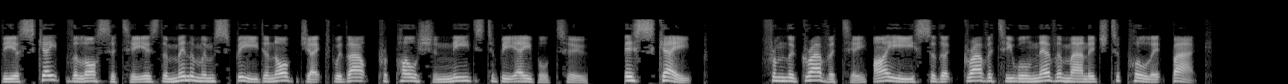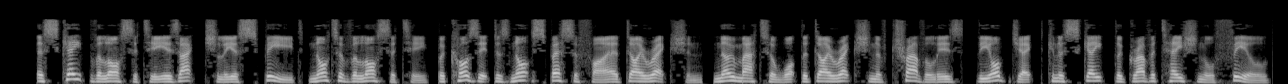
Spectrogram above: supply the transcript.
the escape velocity is the minimum speed an object without propulsion needs to be able to «escape» from the gravity i.e. so that gravity will never manage to pull it back. Escape velocity is actually a speed not a velocity because it does not specify a direction, no matter what the direction of travel is, the object can escape the gravitational field,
